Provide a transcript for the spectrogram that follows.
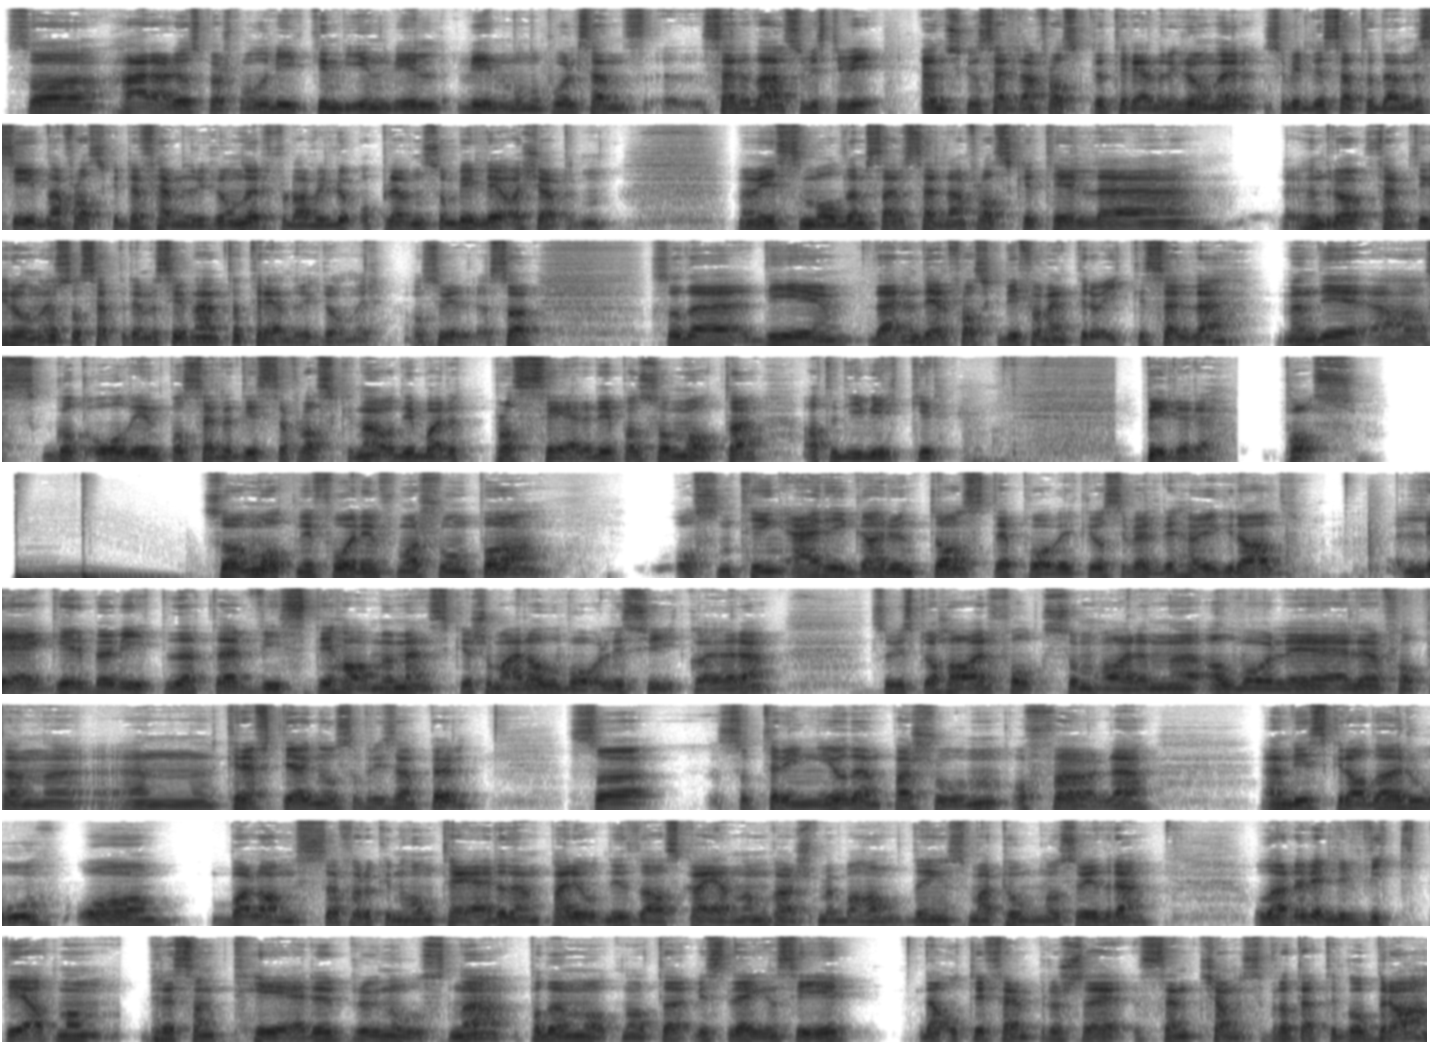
Så her er det jo spørsmålet hvilken vin vil Vinmonopol selge deg. Så hvis de ønsker å selge deg en flaske til 300 kroner, så vil de sette den ved siden av flasker til 500 kroner, for da vil du oppleve den som billig og kjøpe den. Men hvis målet deres er å selge deg en flaske til 150 eh, kroner, så setter de ved siden av en til 300 kroner, osv. Så, videre. så så det, de, det, er en del flasker de forventer å ikke selge, men de har gått all in på å selge disse flaskene, og de bare plasserer de på en sånn måte at de virker billigere på oss. Så måten vi får informasjon på, åssen ting er rigga rundt oss, det påvirker oss i veldig høy grad. Leger bør vite dette hvis de har med mennesker som er alvorlig syke å gjøre. Så hvis du har folk som har en alvorlig, eller har fått en, en kreftdiagnose f.eks., så så trenger jo den personen å føle en viss grad av ro og balanse for å kunne håndtere den perioden de da skal gjennom, kanskje med behandling som er tung osv. Og Da er det veldig viktig at man presenterer prognosene på den måten at hvis legen sier det er 85% sjanse for at dette går bra,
